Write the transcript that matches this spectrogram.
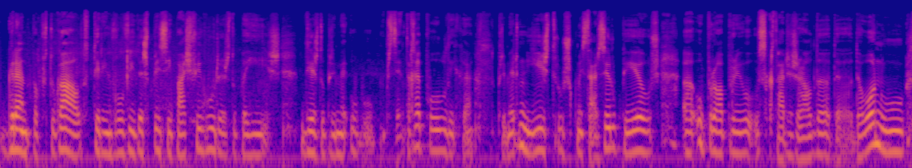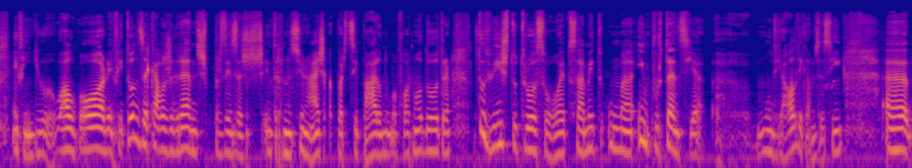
grande para Portugal, de ter envolvido as principais figuras do país, desde o, primeiro, o, Presidente da República, o Primeiro-Ministro, os comissários europeus, uh, o próprio Secretário-Geral da, da, da, ONU, enfim, o Al Gore, enfim, todas aquelas grandes presenças internacionais que participaram de uma forma ou de outra, tudo isto trouxe ao Web Summit uma importância uh, mundial, digamos assim, uh,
